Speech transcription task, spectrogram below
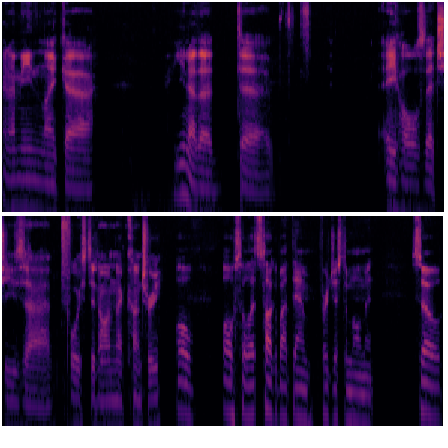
And I mean, like, uh, you know, the, the a-holes that she's, uh, foisted on the country. Oh, oh, so let's talk about them for just a moment. So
